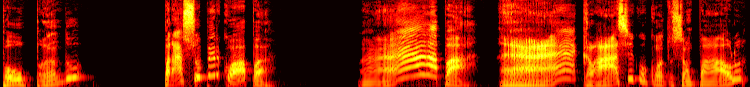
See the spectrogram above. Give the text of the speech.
Poupando pra Supercopa. Ah, rapá. É, clássico contra o São Paulo.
